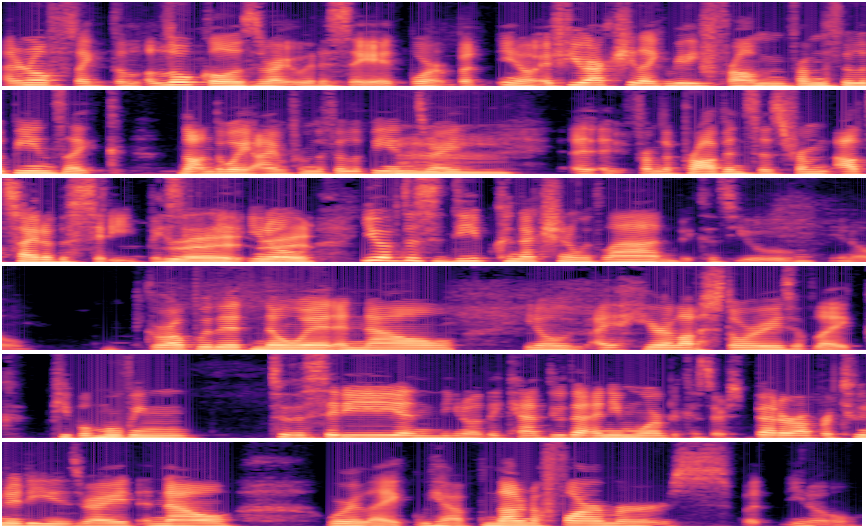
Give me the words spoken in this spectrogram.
I don't know if like the local is the right way to say it, or but you know if you're actually like really from from the Philippines, like not in the way I'm from the Philippines, right? Mm, uh, from the provinces, from outside of the city, basically. Right, you know, right. you have this deep connection with land because you, you know, grow up with it, know it, and now, you know, I hear a lot of stories of like people moving to the city, and you know, they can't do that anymore because there's better opportunities, right? And now we're like we have not enough farmers, but you know,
